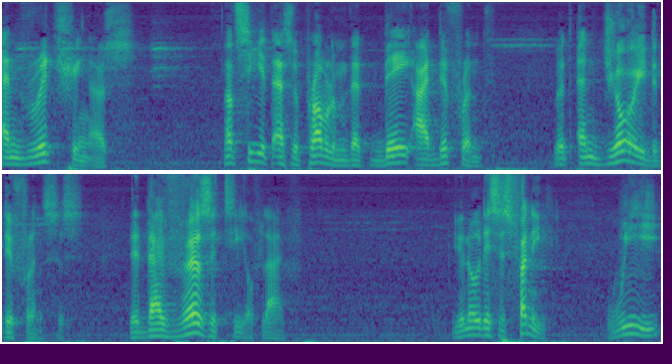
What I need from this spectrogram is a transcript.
enriching us. Not see it as a problem that they are different, but enjoy the differences, the diversity of life. You know, this is funny. We,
